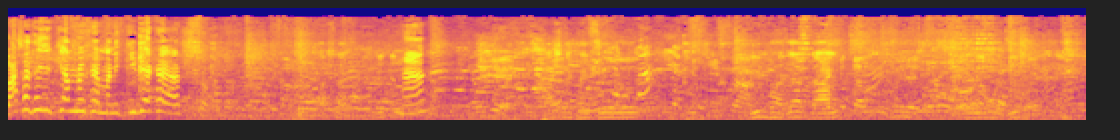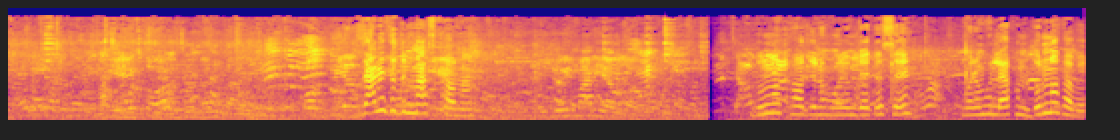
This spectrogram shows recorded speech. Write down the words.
বাসা থেকে কেমন খাই? মানে কি দিয়ে খাই আসছো হ্যাঁ? ডিম ভাজা ডাল জানি তো তুমি মাছ খাও না। দোলনা খাওয়ার জন্য মরিয়ম যাইতেছে। মরিয়ম হলে এখন দোলনা খাবে।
